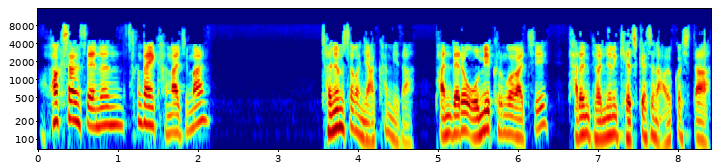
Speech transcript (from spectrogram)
확산세는 상당히 강하지만 전염성은 약합니다. 반대로 오미크론과 같이 다른 변이는 계속해서 나올 것이다.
